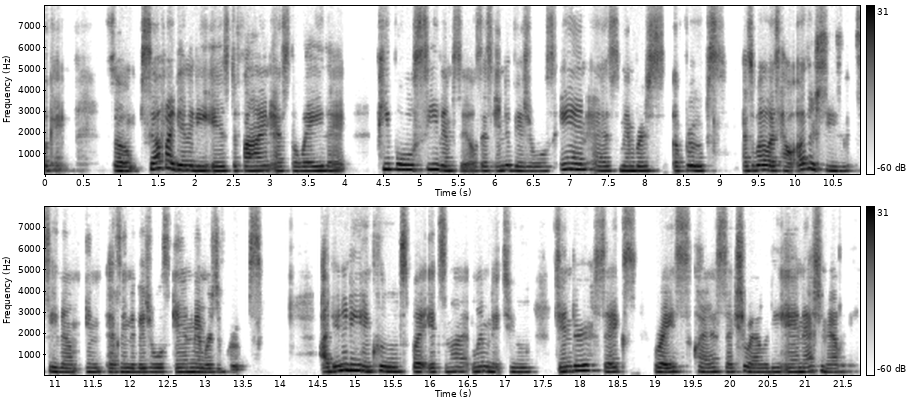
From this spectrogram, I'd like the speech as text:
Okay, so self identity is defined as the way that people see themselves as individuals and as members of groups, as well as how others see, see them in, as individuals and members of groups. Identity includes, but it's not limited to, gender, sex, race, class, sexuality, and nationality.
